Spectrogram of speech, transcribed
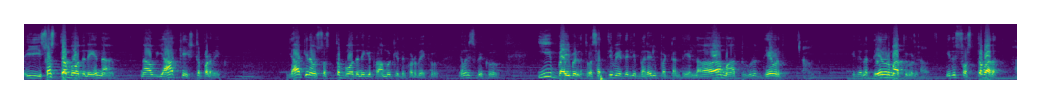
ಈ ಸ್ವಸ್ಥ ಬೋಧನೆಯನ್ನ ನಾವು ಯಾಕೆ ಇಷ್ಟಪಡಬೇಕು? ಯಾಕೆ ನಾವು ಸ್ವಸ್ಥ ಬೋಧನೆಗೆ ಪ್ರಾಮುಖ್ಯತೆ ಕೊಡಬೇಕು? ಗಮನಿಸಬೇಕು. ಈ ಬೈಬಲ್ ಅಥವಾ ಸತ್ಯವೇದದಲ್ಲಿ ಬರೆಯಲ್ಪಟ್ಟಂತ ಎಲ್ಲ ಮಾತುಗಳು ದೇವರದು ಇದೆಲ್ಲ ದೇವರ ಮಾತುಗಳು. ಇದು ಸ್ವಸ್ಥವಾದದ್ದು.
